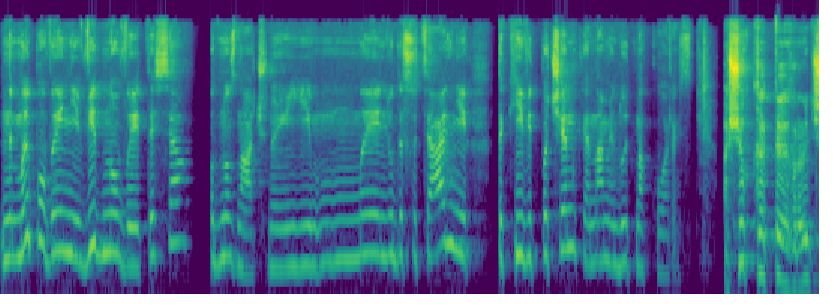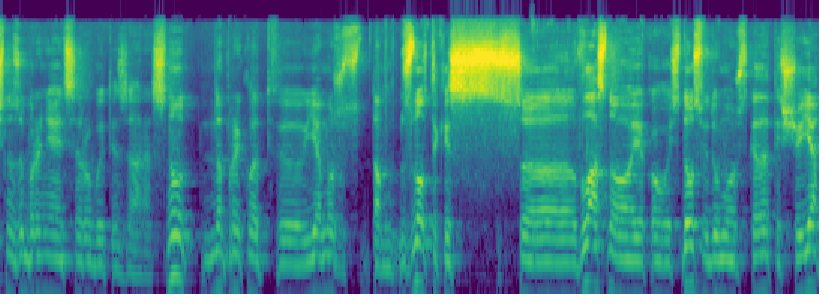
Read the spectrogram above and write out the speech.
ми повинні відновитися однозначно. І ми люди соціальні, такі відпочинки нам ідуть на користь. А що категорично забороняється робити зараз? Ну, наприклад, е, я можу там знов таки з, з, е, власного якогось досвіду можу сказати, що я,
